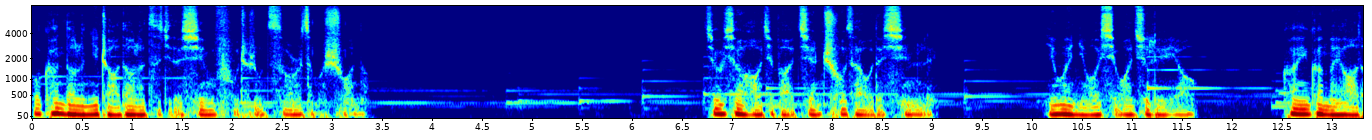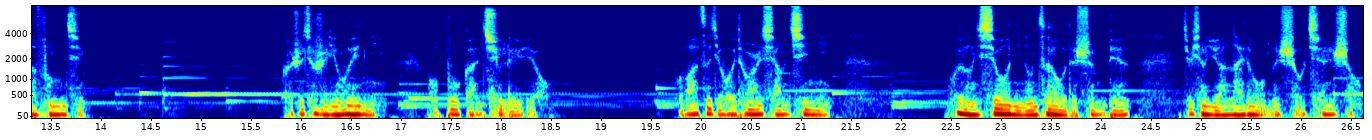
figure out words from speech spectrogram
我看到了你找到了自己的幸福，这种滋味怎么说呢？就像好几把剑戳在我的心里。因为你，我喜欢去旅游，看一看美好的风景。可是就是因为你，我不敢去旅游。我怕自己会突然想起你，会很希望你能在我的身边，就像原来的我们手牵手，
